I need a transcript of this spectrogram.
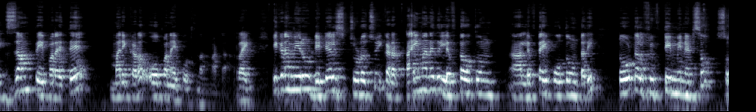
ఎగ్జామ్ పేపర్ అయితే మరి ఇక్కడ ఓపెన్ అయిపోతుంది అనమాట రైట్ ఇక్కడ మీరు డీటెయిల్స్ చూడొచ్చు. ఇక్కడ టైం అనేది లెఫ్ట్ అవుతూ లెఫ్ట్ అయిపోతూ ఉంటుంది. టోటల్ ఫిఫ్టీ మినిట్స్ సో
